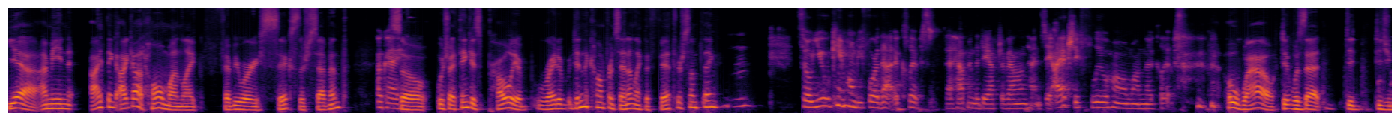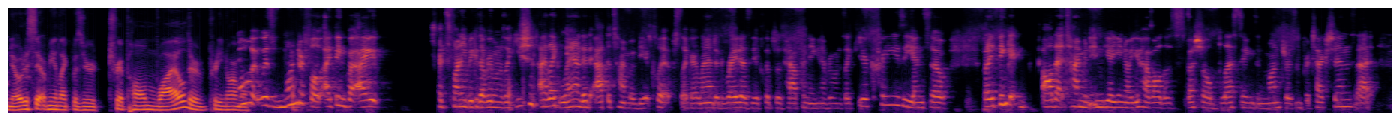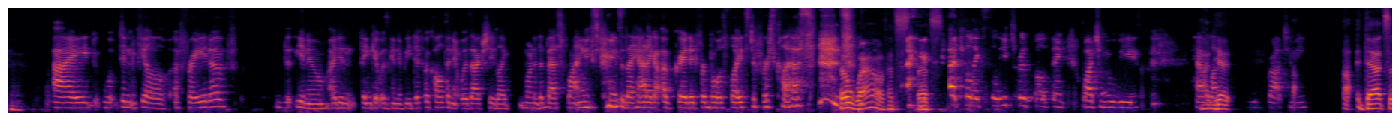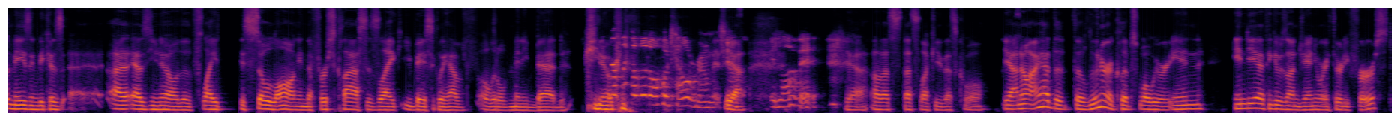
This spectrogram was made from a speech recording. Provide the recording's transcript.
Yeah, I mean, I think I got home on like February sixth or seventh. Okay. So, which I think is probably a right. Didn't the conference end on like the fifth or something? Mm-hmm. So you came home before that eclipse that happened the day after Valentine's Day. I actually flew home on the eclipse. oh wow! Did was that? Did did you notice it? I mean, like, was your trip home wild or pretty normal? Oh, it was wonderful. I think, but I. It's funny because everyone was like, "You should." I like landed at the time of the eclipse. Like I landed right as the eclipse was happening, and everyone was like, "You're crazy." And so, but I think it, all that time in India, you know, you have all those special blessings and mantras and protections that. I didn't feel afraid of you know i didn't think it was going to be difficult and it was actually like one of the best flying experiences i had i got upgraded for both flights to first class oh wow that's that's I had to like sleep for the whole thing watch movies have uh, yeah. Brought to me uh, that's amazing because uh, as you know the flight is so long and the first class is like you basically have a little mini bed you know like a little hotel room it feels yeah like. i love it yeah oh that's that's lucky that's cool yeah, no, I had the the lunar eclipse while we were in India. I think it was on January 31st.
